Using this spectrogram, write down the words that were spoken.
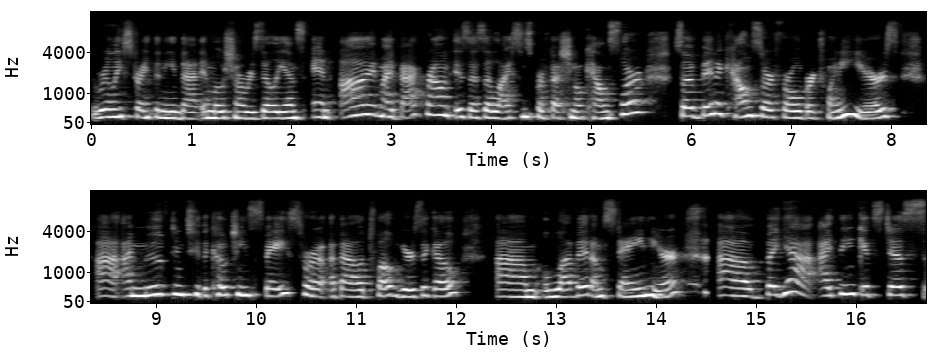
Really strengthening that emotional resilience. And i my background is as a licensed professional counselor. So i've been a counselor for over 20 years. Uh, i moved into the coaching space for about 12 years ago. Um, love it. I'm staying here. Uh, but yeah i think it's just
